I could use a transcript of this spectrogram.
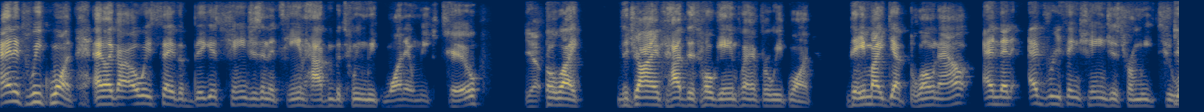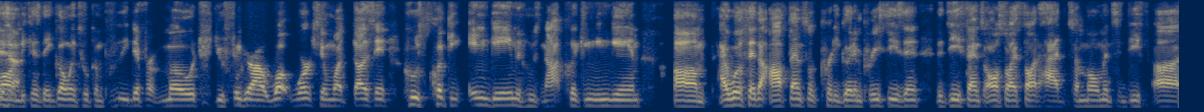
And it's week one. And like I always say, the biggest changes in a team happen between week one and week two. Yep. So like the Giants had this whole game plan for week one. They might get blown out, and then everything changes from week two yeah. on because they go into a completely different mode. You figure out what works and what doesn't, who's clicking in game and who's not clicking in game. Um, I will say the offense looked pretty good in preseason. The defense also, I thought, had some moments in def- uh,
